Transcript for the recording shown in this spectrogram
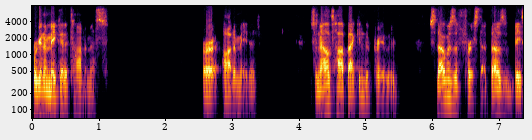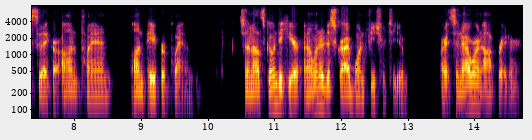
We're going to make it autonomous or automated. So now let's hop back into Prelude. So that was the first step. That was basically like our on plan, on paper plan. So now let's go into here and I want to describe one feature to you. All right, so now we're an operator.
